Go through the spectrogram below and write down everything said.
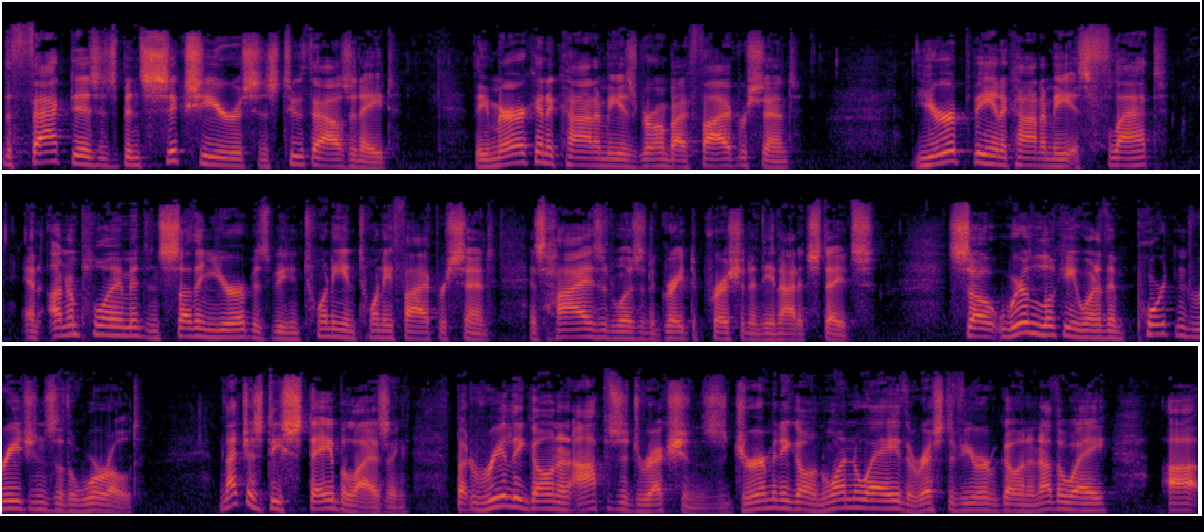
the fact is, it's been six years since 2008. The American economy has grown by 5%. European economy is flat, and unemployment in Southern Europe is between 20 and 25%, as high as it was in the Great Depression in the United States. So we're looking at one of the important regions of the world, not just destabilizing, but really going in opposite directions. Germany going one way, the rest of Europe going another way. Uh,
